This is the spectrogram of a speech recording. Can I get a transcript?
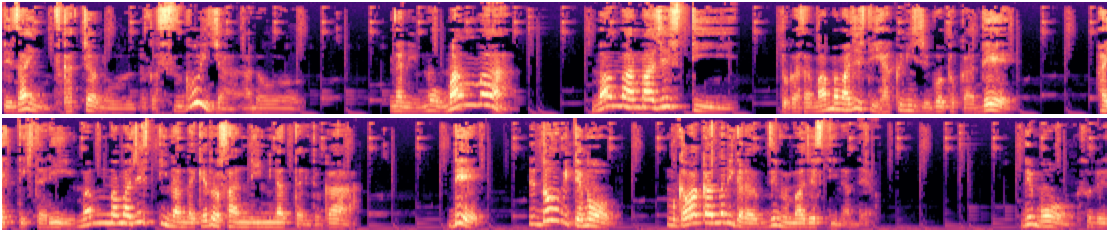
デザイン使っちゃうの、なんかすごいじゃん。あの、何？もうまんま、まんまマジェスティとかさ、まんまマジェスティ125とかで入ってきたり、まんまマジェスティなんだけど三輪になったりとか、で、どう見ても、もう側から何から全部マジェスティなんだよ。でも、それ、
